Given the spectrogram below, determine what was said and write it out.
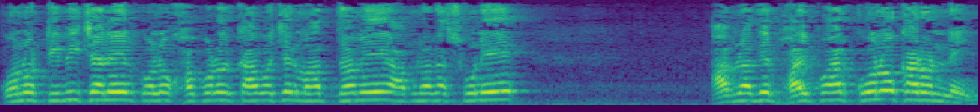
কোনো টিভি চ্যানেল, কোনো খবরের কাগজের মাধ্যমে আপনারা শুনে আপনাদের ভয় পাওয়ার কোনো কারণ নেই।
